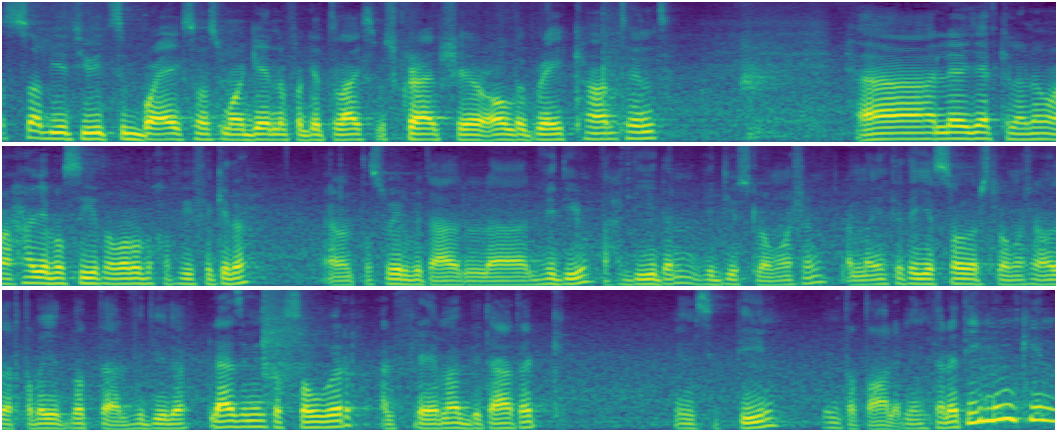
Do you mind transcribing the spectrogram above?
What's up YouTube? It's boy more again. Don't forget to like, subscribe, share all the great content. آه الليلة جاي اتكلم عن حاجة بسيطة برضه خفيفة كده. عن التصوير بتاع ال- الفيديو تحديدا فيديو slow motion لما انت تيجي تصور slow motion أو تبغى تبطئ الفيديو ده. لازم انت تصور الفريمات بتاعتك من 60 انت طالع. من 30 ممكن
